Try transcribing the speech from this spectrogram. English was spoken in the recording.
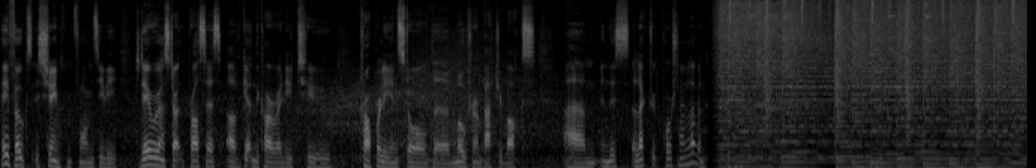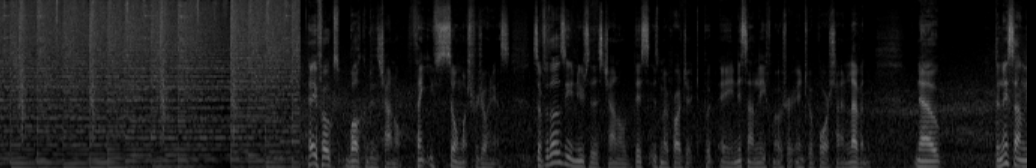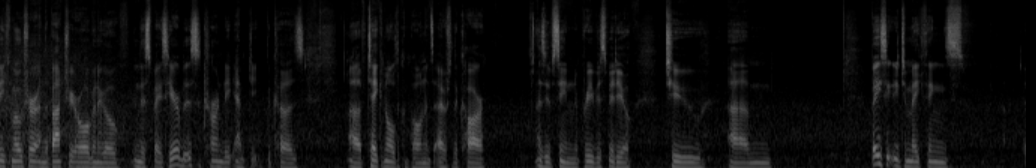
Hey folks, it's Shane from Performance EV. Today we're going to start the process of getting the car ready to properly install the motor and battery box um, in this electric Porsche 911. Hey folks, welcome to the channel. Thank you so much for joining us. So for those of you new to this channel, this is my project to put a Nissan Leaf motor into a Porsche 911. Now, the Nissan Leaf motor and the battery are all going to go in this space here, but this is currently empty because I've taken all the components out of the car, as you've seen in a previous video, to um, basically to make things,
